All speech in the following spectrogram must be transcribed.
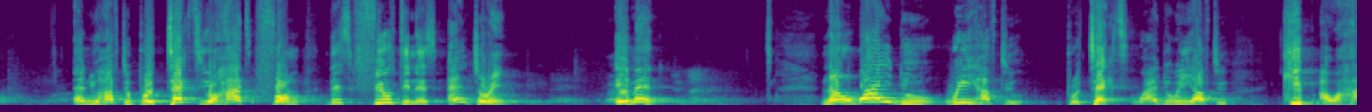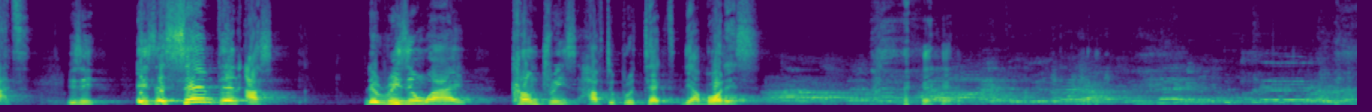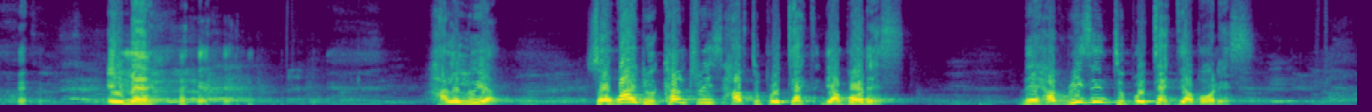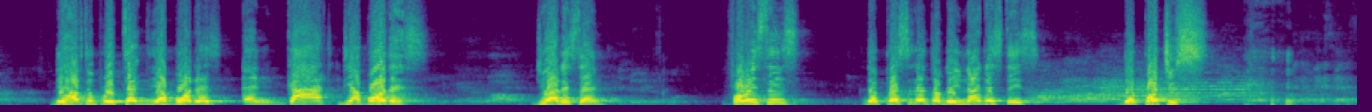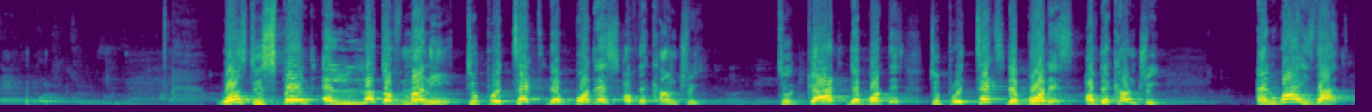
And you have to protect your heart from this filthiness entering. Amen. Amen. Now, why do we have to protect? Why do we have to keep our hearts? You see, it's the same thing as the reason why countries have to protect their borders. Amen. Hallelujah. So, why do countries have to protect their borders? They have reason to protect their borders. They have to protect their borders and guard their borders. Do you understand? For instance, the president of the United States, the POTUS, wants to spend a lot of money to protect the borders of the country, to guard the borders, to protect the borders of the country. And why is that?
